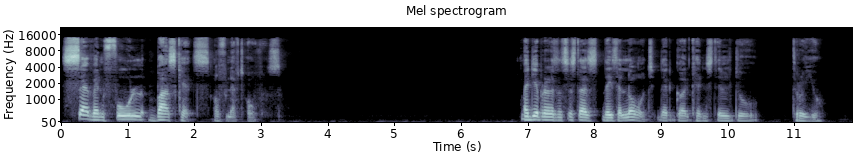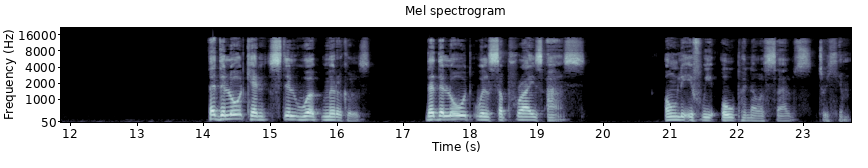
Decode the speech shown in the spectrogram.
seven full baskets of leftovers. My dear brothers and sisters, there's a lot that God can still do through you. That the Lord can still work miracles. That the Lord will surprise us only if we open ourselves to Him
